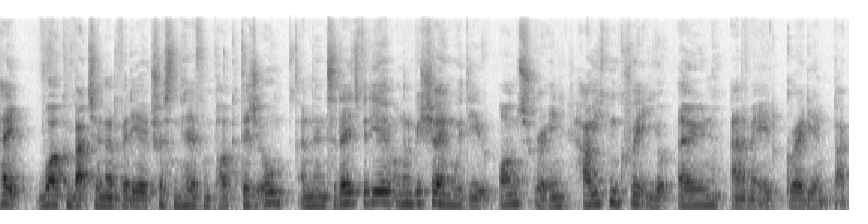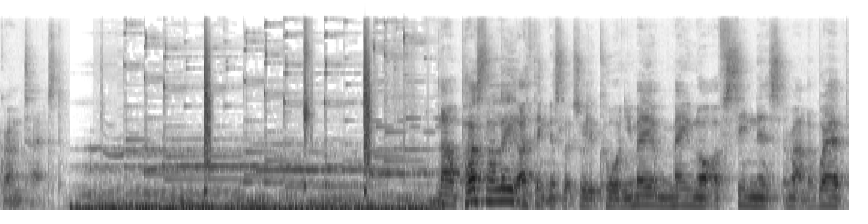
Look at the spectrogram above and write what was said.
Hey, welcome back to another video. Tristan here from Parker Digital. And in today's video, I'm going to be showing with you on screen how you can create your own animated gradient background text. Now, personally, I think this looks really cool, and you may or may not have seen this around the web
